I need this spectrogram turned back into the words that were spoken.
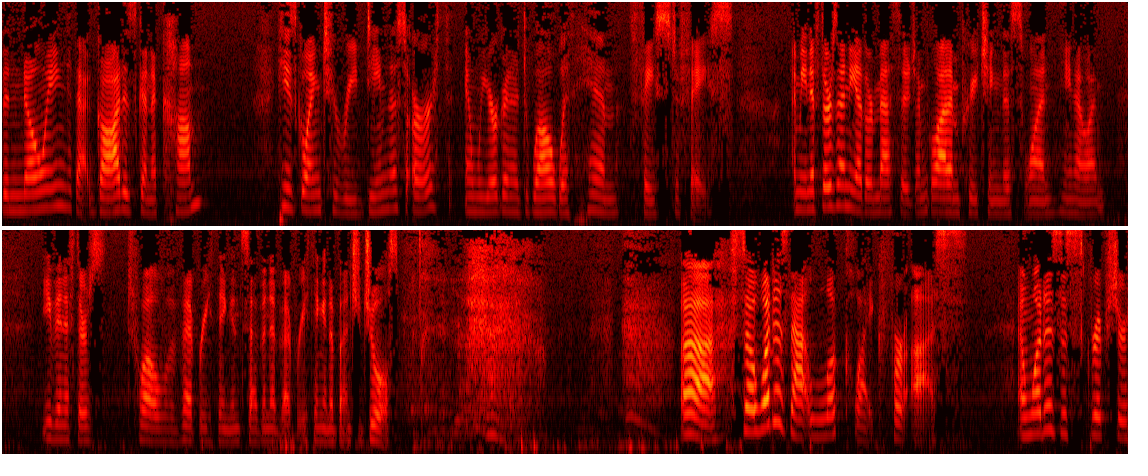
the knowing that God is going to come, He's going to redeem this earth, and we are going to dwell with Him face to face. I mean, if there's any other message, I'm glad I'm preaching this one. You know, I'm even if there's 12 of everything and 7 of everything and a bunch of jewels. uh, so, what does that look like for us? And what is the scripture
